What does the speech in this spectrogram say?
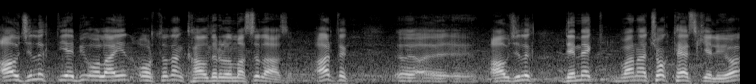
avcılık diye bir olayın ortadan kaldırılması lazım. Artık e, e, avcılık demek bana çok ters geliyor.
